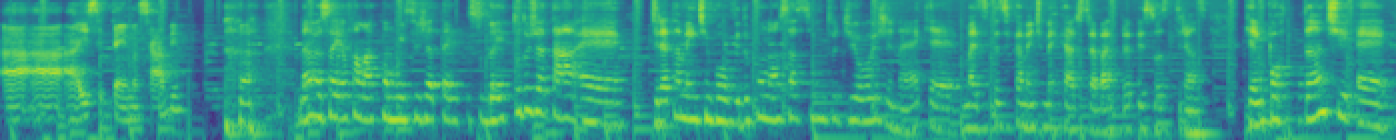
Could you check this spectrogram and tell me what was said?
a, a, a esse tema, sabe? Não, eu só ia falar como isso já tem. Isso daí tudo já está é, diretamente envolvido com o nosso assunto de hoje, né? Que é mais especificamente o mercado de trabalho para pessoas trans. Que é importante é,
